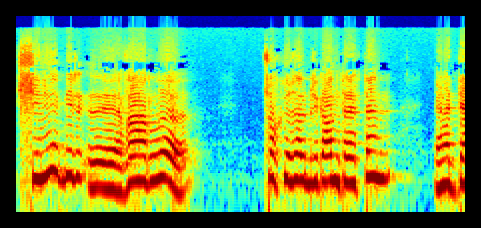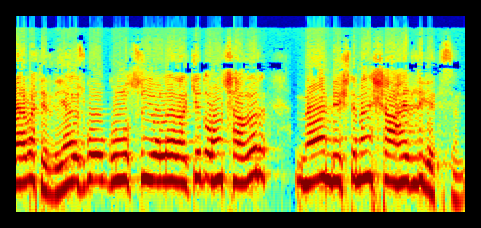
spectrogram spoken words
kişini bir e, varlı, çox gözəl bir qadın tərəfdən Yəni dəvət edilir. Yəni öz qulluqçusunu yollayaraq get onu çağır, müəyyən bir işdə mənə şahidlik etsin.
